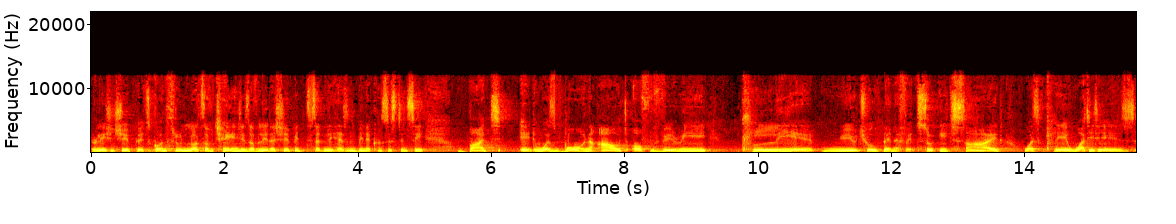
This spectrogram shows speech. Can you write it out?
relationship. It's gone through lots of changes of leadership. It certainly hasn't been a consistency, but it was born out of very clear mutual benefits. So each side was clear what it is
